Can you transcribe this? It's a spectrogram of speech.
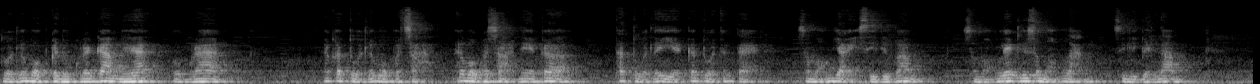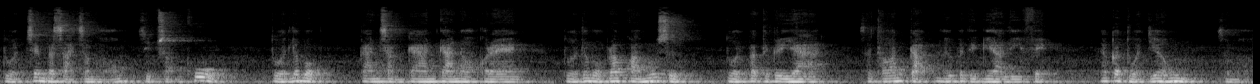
ตรวจระบบกระดูกและกล้ามเนื้อโครงร่าง แล้วก็ตรวจระบบประสาท ระบบประสาทเนี่ยก็ถ้าตรวจละเอียดก็ตรวจตั้งแต่สมองใหญ่ซีริบัมสมองเล็กหรือสมองหลังซีริเบลลัมตรวจเส้นประสาทสมอง 12 คู่ ตรวจระบบการสั่งการการออกแรง ตรวจระบบรับความรู้สึก ตรวจปฏิกิริยา สะท้อนกลับหรือปฏิกิริยารีเฟกแล้วก็ตรวจเยื่อหุ้มสมอง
